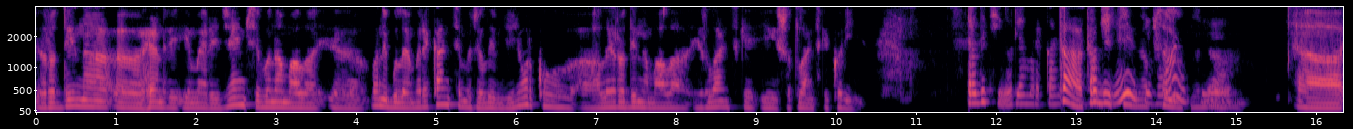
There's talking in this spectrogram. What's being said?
Родина е, Генрі і Мері Джеймсів, вона мала, вони були американцями, жили в Нью-Йорку, але родина мала ірландське і шотландське коріння. Традиційно для американців. Так, традиційно, німці, абсолютно. голландці. Да. А,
